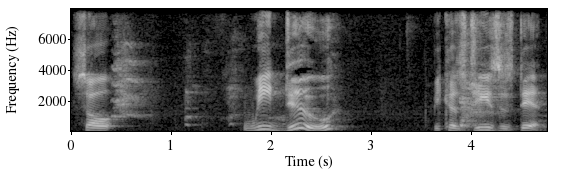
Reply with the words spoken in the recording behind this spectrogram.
So we do because Jesus did.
